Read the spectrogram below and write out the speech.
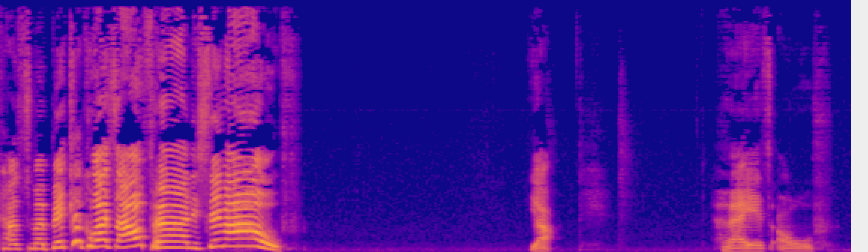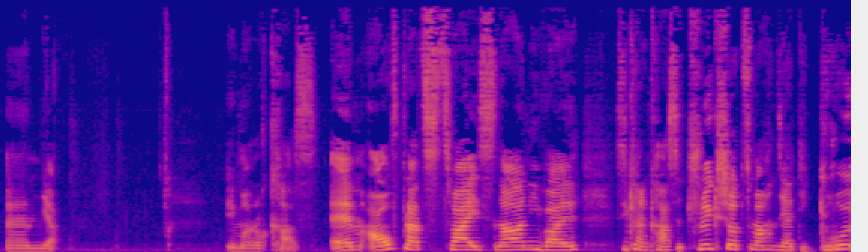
kannst du mal bitte kurz aufhören? Ich mal auf. Ja. Hör jetzt auf. Ähm, ja. Immer noch krass. Ähm, auf Platz 2 ist Nani, weil sie kann krasse Trickshots machen. Sie hat die grö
